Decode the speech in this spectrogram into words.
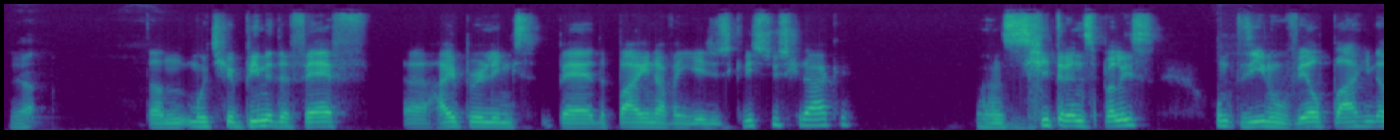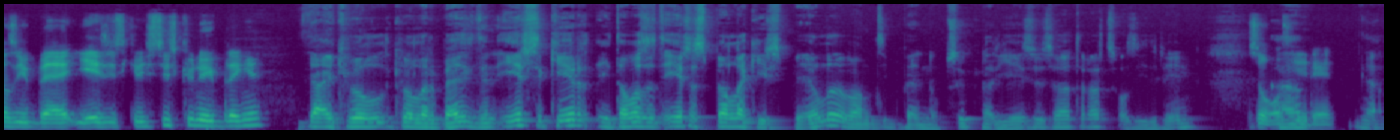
Ja. Dan moet je binnen de vijf eh, hyperlinks bij de pagina van Jezus Christus geraken. Wat een schitterend spel is om te zien hoeveel pagina's u bij Jezus Christus kunnen brengen. Ja, ik wil, ik wil erbij de eerste keer, dat was het eerste spel dat ik hier speelde, want ik ben op zoek naar Jezus uiteraard, zoals iedereen. Zoals Ah. iedereen. Ja.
